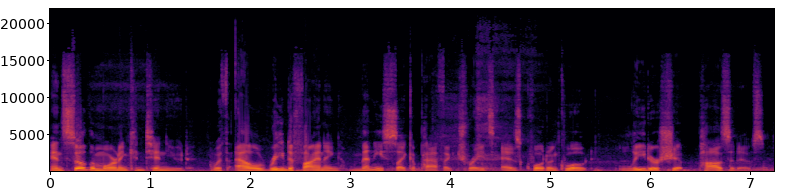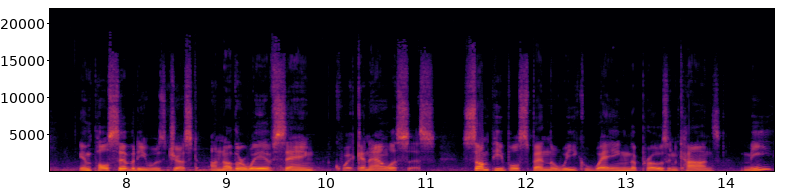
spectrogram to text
And so the morning continued, with Al redefining many psychopathic traits as quote unquote leadership positives. Impulsivity was just another way of saying quick analysis. Some people spend the week weighing the pros and cons. Me?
